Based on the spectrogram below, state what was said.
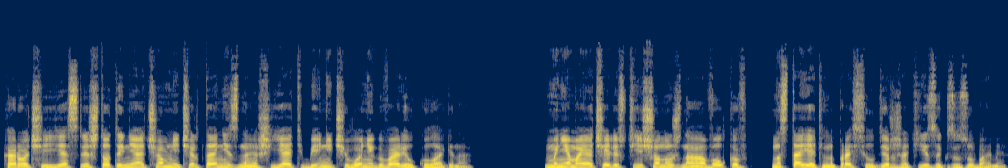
Короче, если что, ты ни о чем ни черта не знаешь, я тебе ничего не говорил, Кулагина. Мне моя челюсть еще нужна, а Волков настоятельно просил держать язык за зубами.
